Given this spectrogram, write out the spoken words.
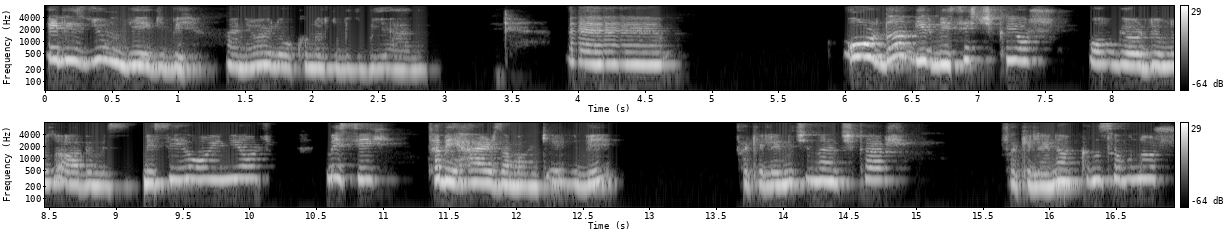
Elysium diye gibi. Hani öyle okunur gibi gibi yani. Ee, orada bir Mesih çıkıyor. O gördüğümüz abimiz Mesih'i oynuyor. Mesih tabii her zamanki gibi fakirlerin içinden çıkar. Fakirlerin hakkını savunur.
